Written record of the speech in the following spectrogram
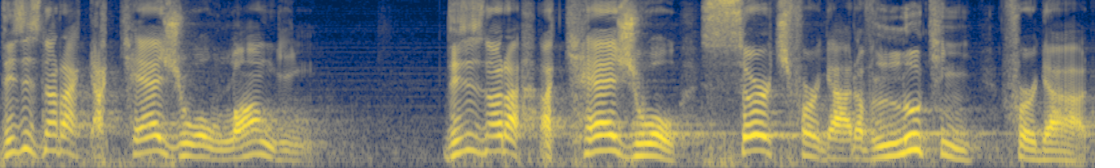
This is not a, a casual longing. This is not a, a casual search for God, of looking for God.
